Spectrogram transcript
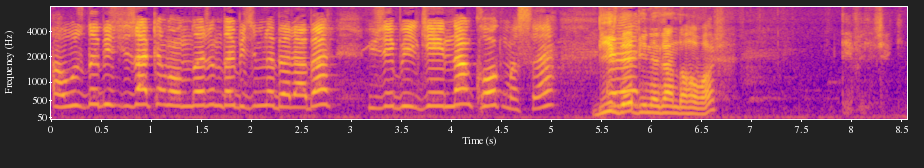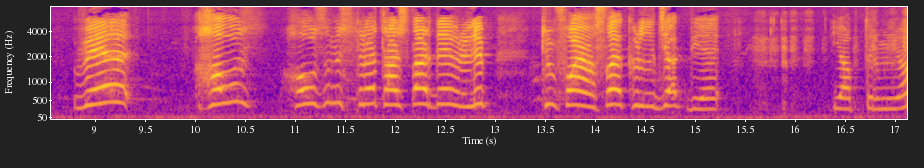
havuzda biz yüzerken onların da bizimle beraber yüzebileceğinden korkması Bir Evet. de bir neden daha var. Devrilecek. ve havuz havuzun üstüne taşlar devrilip tüm fayanslar kırılacak diye yaptırmıyor.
